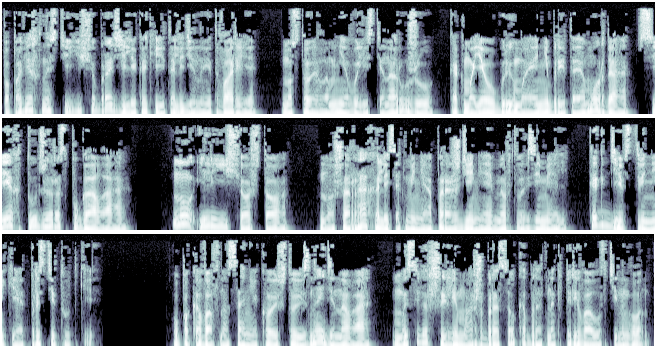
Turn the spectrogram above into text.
По поверхности еще бродили какие-то ледяные твари, Но стоило мне вылезти наружу, как моя угрюмая небритая морда всех тут же распугала. Ну или еще что. Но шарахались от меня порождения мертвых земель, как девственники от проститутки. Упаковав на сане кое-что из найденного, мы совершили марш-бросок обратно к перевалу в Тингланд.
